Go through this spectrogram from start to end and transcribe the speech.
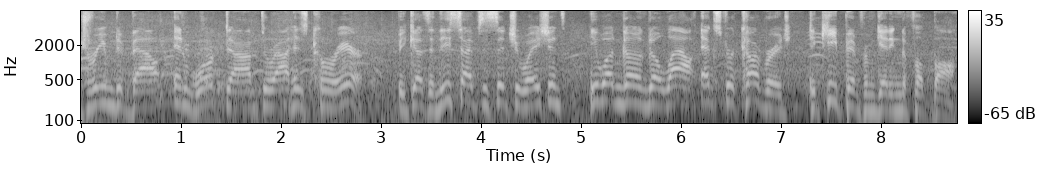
dreamed about, and worked on throughout his career because in these types of situations, he wasn't going to allow extra coverage to keep him from getting the football.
